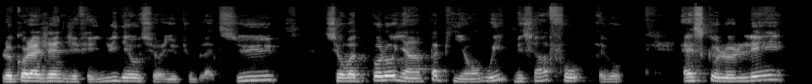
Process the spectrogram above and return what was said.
Le collagène, j'ai fait une vidéo sur YouTube là-dessus. Sur votre polo, il y a un papillon. Oui, mais c'est un faux, Prévost. Est-ce que le lait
